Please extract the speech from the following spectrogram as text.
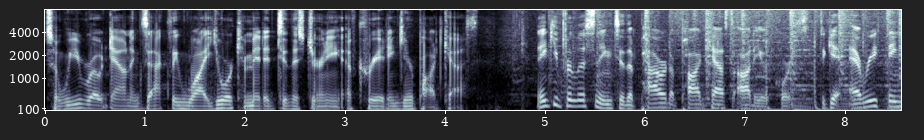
So we wrote down exactly why you're committed to this journey of creating your podcast. Thank you for listening to the Power to Podcast audio course. To get everything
